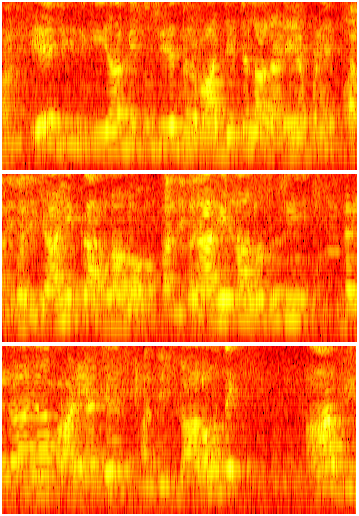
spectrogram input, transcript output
ਹਾਂਜੀ। ਇਹ ਚੀਜ਼ ਕੀ ਆ ਵੀ ਤੁਸੀਂ ਇਹ ਦਰਵਾਜ਼ੇ 'ਚ ਲਾ ਲੈਣੇ ਆਪਣੇ। ਹਾਂਜੀ ਭਾਜੀ। ਚਾਹੇ ਘਰ ਲਾ ਲਓ ਹਾਂਜੀ ਭਾਜੀ। ਚਾਹੇ ਲਾ ਲਓ ਤੁਸੀਂ ਡੰਗਰਾਂ ਜਾਂ ਬਾੜਿਆਂ 'ਚ ਹਾਂਜੀ। ਲਾ ਲਓ ਤੇ ਆਹ ਚੀਜ਼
